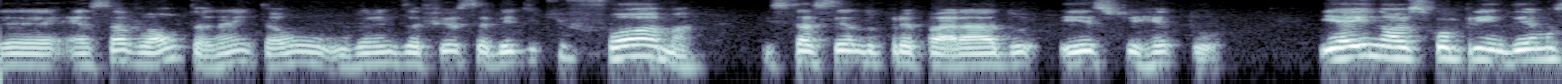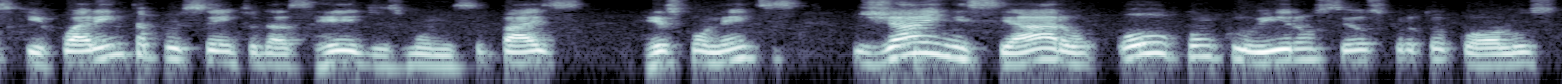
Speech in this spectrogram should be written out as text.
é, essa volta, né? Então, o grande desafio é saber de que forma está sendo preparado este retorno. E aí nós compreendemos que 40% das redes municipais respondentes já iniciaram ou concluíram seus protocolos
